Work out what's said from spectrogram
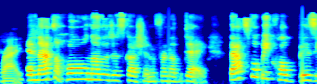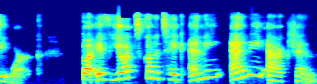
Right. And that's a whole nother discussion for another day. That's what we call busy work. But if you're going to take any any action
